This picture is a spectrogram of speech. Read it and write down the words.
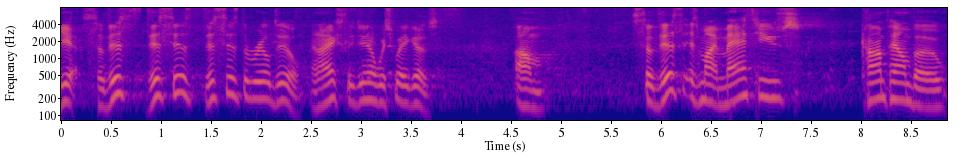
Yeah, so this, this, is, this is the real deal. And I actually do know which way it goes. Um, so this is my Mathews compound bow.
